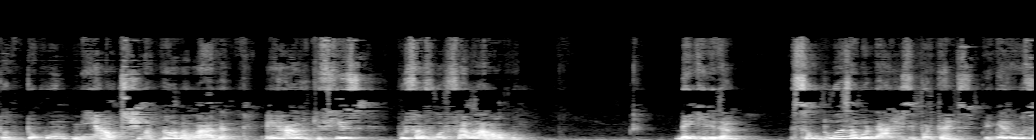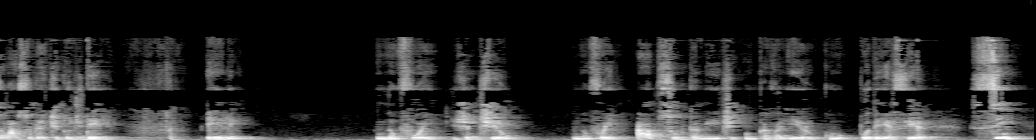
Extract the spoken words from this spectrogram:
tô, tô com minha autoestima tão abalada, é errado o que fiz, por favor, fala algo. Bem, querida, são duas abordagens importantes. Primeiro, vamos falar sobre a atitude dele. Ele não foi gentil, não foi absolutamente um cavalheiro como poderia ser. Sim,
